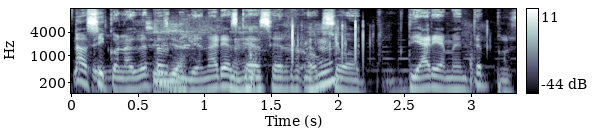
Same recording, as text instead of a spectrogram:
No, sí, con las ventas millonarias que Ujú, hace ujú. Oxxo diariamente, pues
